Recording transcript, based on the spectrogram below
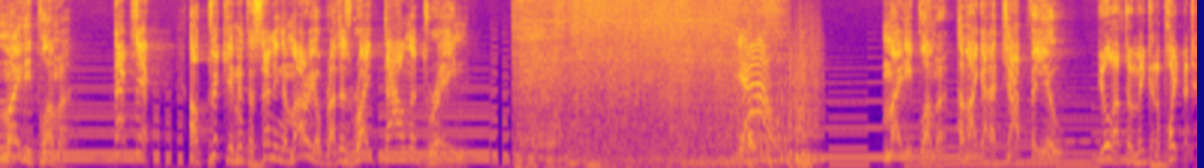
Mighty Plumber. That's it. I'll trick him into sending the Mario brothers right down the drain. Yeah! Mighty Plumber, have I got a job for you? You'll have to make an appointment.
